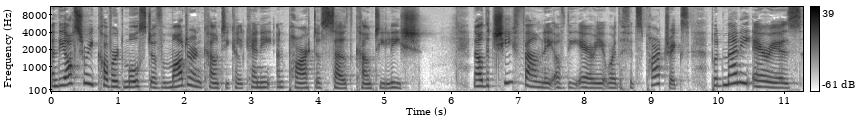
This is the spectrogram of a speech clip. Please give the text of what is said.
and the Ossory covered most of modern County Kilkenny and part of South County Laois. Now, the chief family of the area were the Fitzpatricks, but many areas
